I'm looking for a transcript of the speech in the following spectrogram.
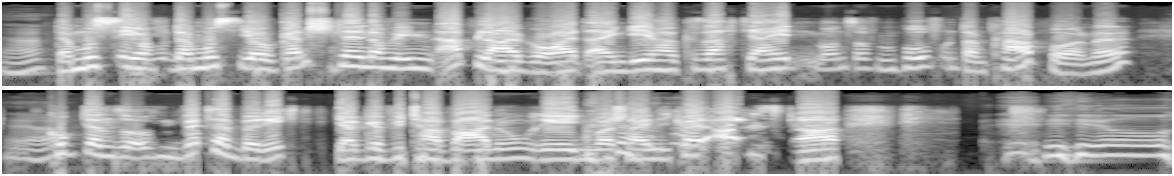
Ja? Da musste ich auch, da musste ich auch ganz schnell noch in den Ablageort eingeben, hab gesagt, ja, hinten bei uns auf dem Hof unterm Carport, ne? Ja. Guck dann so auf den Wetterbericht, ja, Gewitterwarnung, Regenwahrscheinlichkeit, alles da. Jo.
